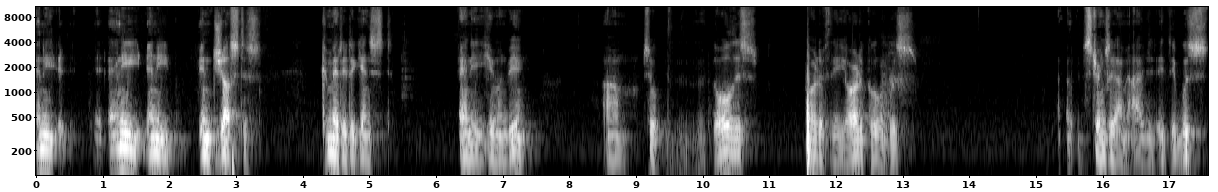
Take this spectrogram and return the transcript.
any any any injustice committed against any human being. Um, so all this part of the article was strangely, I, mean, I it, it, was,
